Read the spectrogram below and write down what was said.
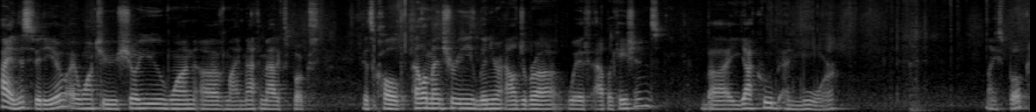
Hi, in this video I want to show you one of my mathematics books. It's called Elementary Linear Algebra with Applications by Yaqub and Moore. Nice book.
